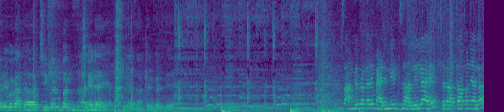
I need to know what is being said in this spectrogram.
तर हे बघा आता चिकन पण झालेलं आहे. आता स्नेहा झाकण करते. चांगल्या प्रकारे मॅरिनेट झालेलं आहे तर आता आपण याला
